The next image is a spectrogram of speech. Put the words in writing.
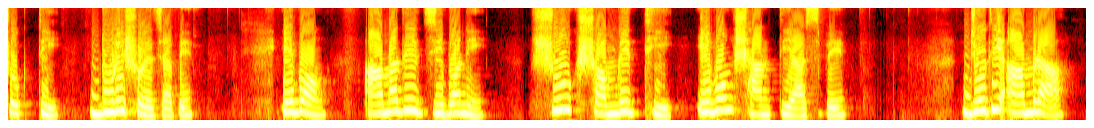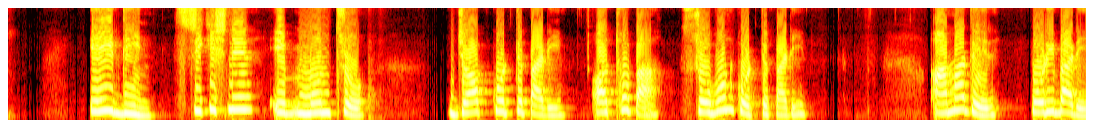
শক্তি দূরে সরে যাবে এবং আমাদের জীবনে সুখ, সমৃদ্ধি এবং শান্তি আসবে। যদি আমরা এই দিন শ্রীকৃষ্ণের এ মন্ত্র জপ করতে পারি অথবা শ্রবণ করতে পারি। আমাদের পরিবারে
